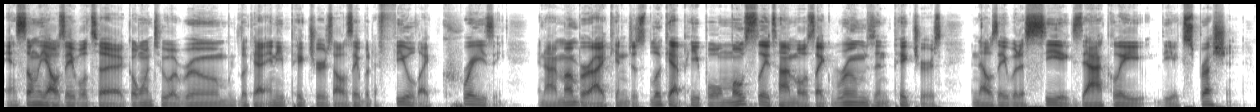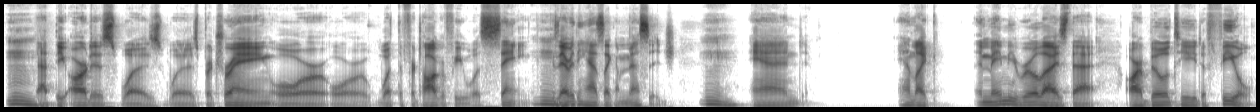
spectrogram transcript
and suddenly I was able to go into a room, look at any pictures, I was able to feel like crazy. And I remember I can just look at people mostly the time, it was like rooms and pictures, and I was able to see exactly the expression mm. that the artist was was portraying or or what the photography was saying. Mm. Because everything has like a message. Mm. And and like it made me realize that our ability to feel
